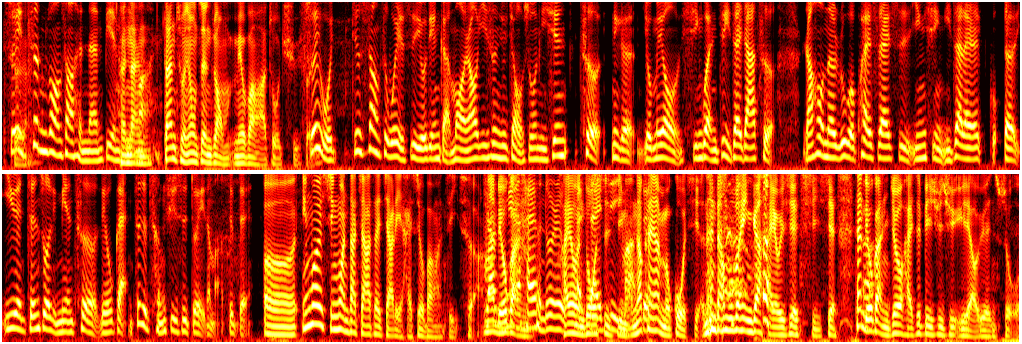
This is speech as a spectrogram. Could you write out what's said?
所以症状上很难辨别，很难单纯用症状没有办法做区分。所以我就上次我也是有点感冒，然后医生就叫我说，你先测那个有没有新冠，你自己在家测，然后呢，如果快筛是阴性，你再来呃医院诊所里面测流感，这个程序是对的嘛？对不对？呃，因为新冠大家在家里还是有办法。自己测啊，那流感还有很多人还有很多试剂嘛，你要看一下有没有过期。那大部分应该还有一些期限，但流感你就还是必须去医疗院所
